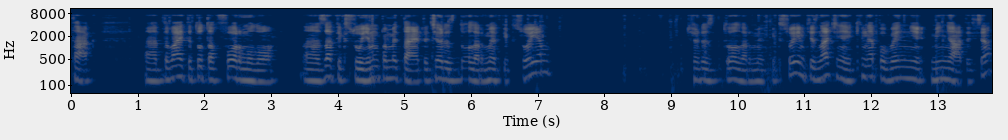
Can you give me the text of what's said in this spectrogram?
так. Давайте тут формулу зафіксуємо. Пам'ятаєте, через долар ми фіксуємо. Через долар ми фіксуємо ті значення, які не повинні мінятися.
